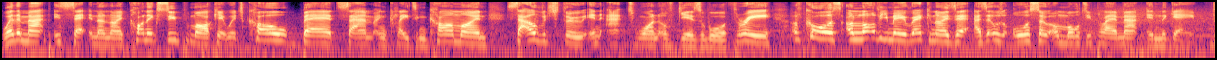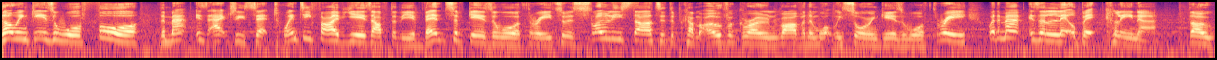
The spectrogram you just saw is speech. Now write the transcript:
where the map is set in an iconic supermarket which Cole, Baird, Sam, and Clayton Carmine salvaged through in Act 1 of Gears of War 3. Of course, a lot of you may recognize it as it was also a multiplayer map in the game. Though in Gears of War 4, the map is actually set 25 years after the events of Gears of War 3, so it's slowly started to become overgrown rather than what we saw in Gears of War 3, where the map is a little bit cleaner though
